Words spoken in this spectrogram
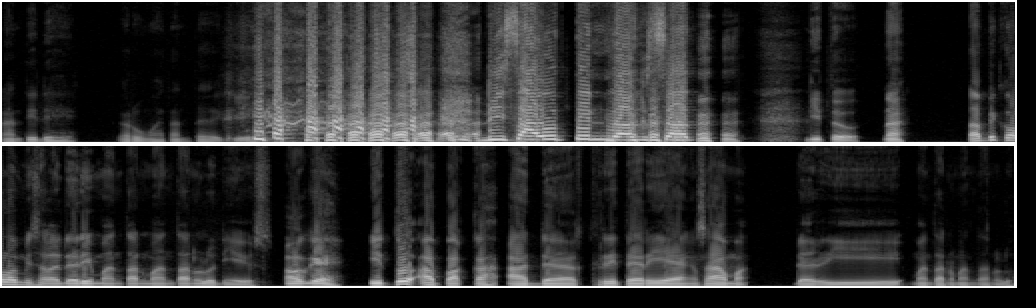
Nanti deh ke rumah tante gitu. Disautin bangsat. gitu. Nah, tapi kalau misalnya dari mantan-mantan lu nih Yus, Oke. itu apakah ada kriteria yang sama dari mantan-mantan lu?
